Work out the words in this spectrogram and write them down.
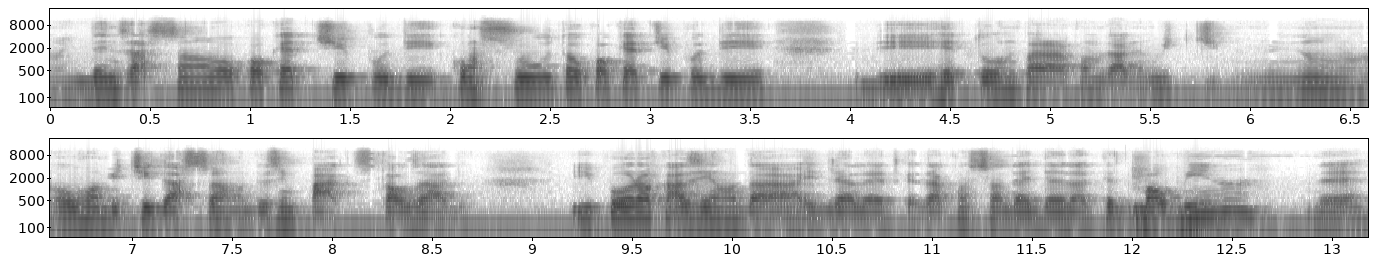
uma indenização ou qualquer tipo de consulta ou qualquer tipo de, de retorno para a comunidade. Não houve uma mitigação dos impactos causados. E por ocasião da hidrelétrica, da construção da hidrelétrica de Balbina, né,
